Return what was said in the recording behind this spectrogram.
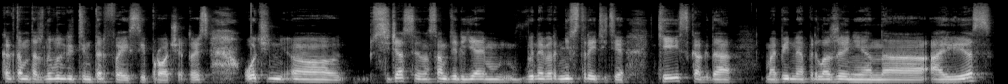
как там должны выглядеть интерфейсы и прочее. То есть очень э, сейчас, на самом деле, я, вы, наверное, не встретите кейс, когда мобильное приложение на iOS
